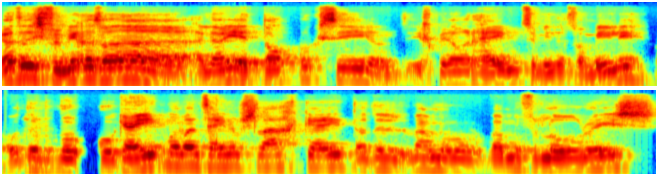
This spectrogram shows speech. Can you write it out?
ja, das war für mich so eine, eine neue Etappe gewesen. und ich bin auch heim zu meiner Familie. Oder? Mhm. Wo, wo geht man, wenn es einem schlecht geht oder wenn man, wenn man verloren ist?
